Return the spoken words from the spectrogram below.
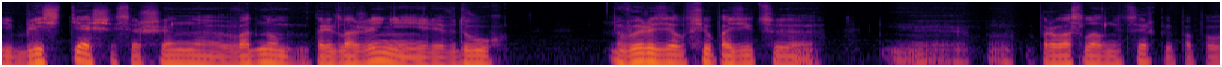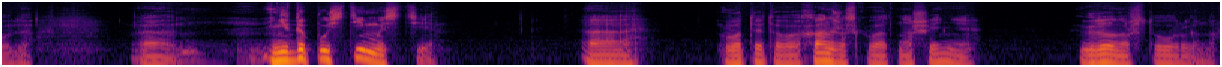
и блестяще совершенно в одном предложении или в двух выразил всю позицию э, православной церкви по поводу э, недопустимости э, вот этого ханжеского отношения к донорству органов.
